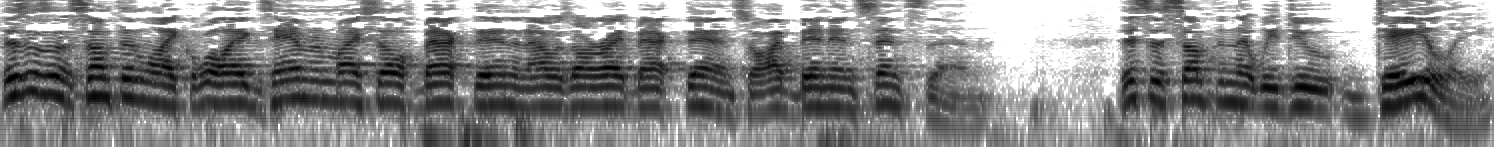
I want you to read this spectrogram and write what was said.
this isn't something like, well, I examined myself back then and I was all right back then, so I've been in since then. This is something that we do daily.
